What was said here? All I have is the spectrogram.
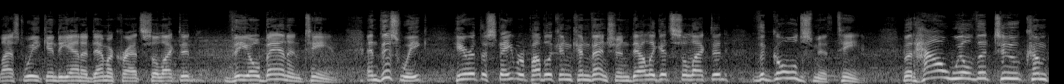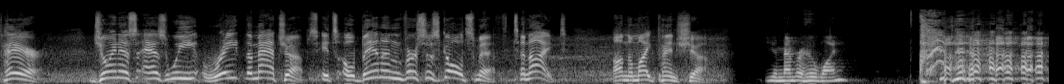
Last week, Indiana Democrats selected the O'Bannon team. And this week, here at the state Republican convention, delegates selected the Goldsmith team. But how will the two compare? Join us as we rate the matchups. It's O'Bannon versus Goldsmith tonight on The Mike Pence Show. Do you remember who won? I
